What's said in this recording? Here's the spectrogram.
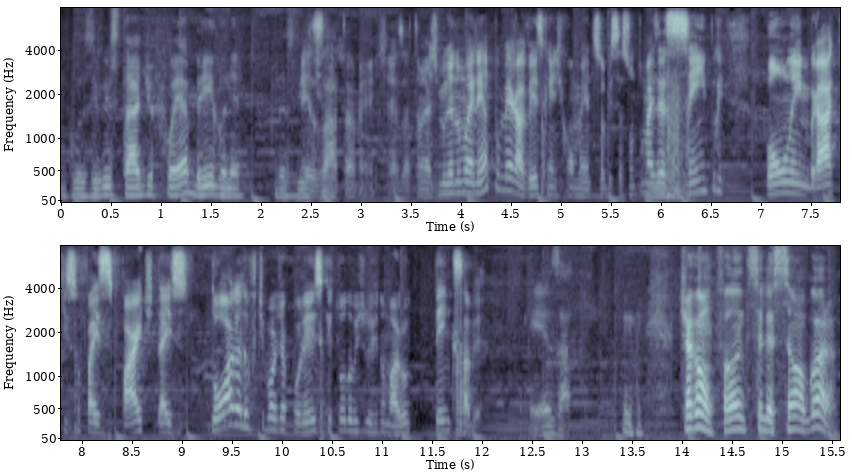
Inclusive o estádio foi abrigo, né? Exatamente, exatamente. Se me engano, não é nem a primeira vez que a gente comenta sobre esse assunto, mas é uhum. é sempre bom lembrar que isso faz parte da história do futebol japonês que todo vídeo do Hinomaru tem que saber. Exato. Tiagão, falando de seleção agora?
